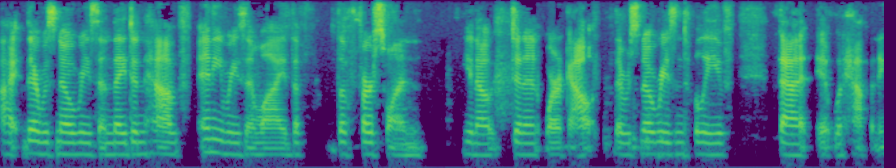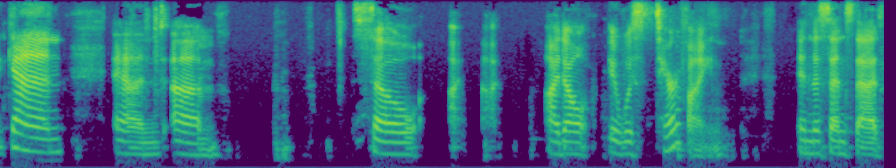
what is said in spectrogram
i there was no reason they didn't have any reason why the the first one you know didn't work out. There was no reason to believe that it would happen again. And um so i i, I don't it was terrifying in the sense that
